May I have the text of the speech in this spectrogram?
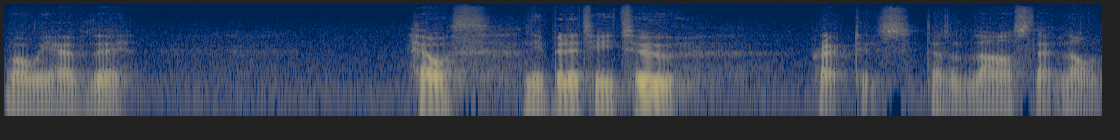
while we have the health, the ability to practice, doesn't last that long.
